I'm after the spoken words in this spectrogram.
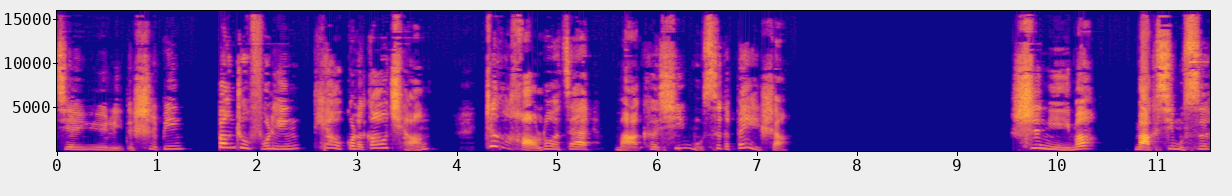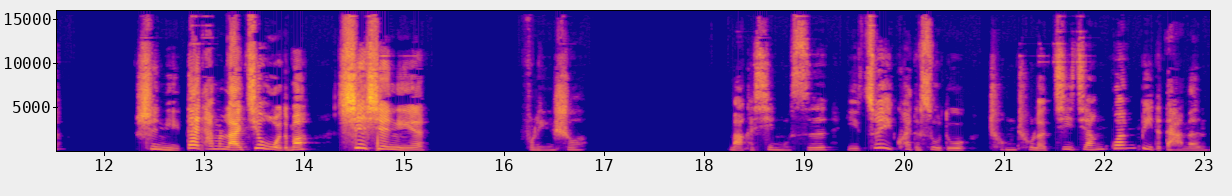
监狱里的士兵，帮助福林跳过了高墙，正好落在马克西姆斯的背上。是你吗，马克西姆斯？是你带他们来救我的吗？谢谢你，福林说。马克西姆斯以最快的速度冲出了即将关闭的大门。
